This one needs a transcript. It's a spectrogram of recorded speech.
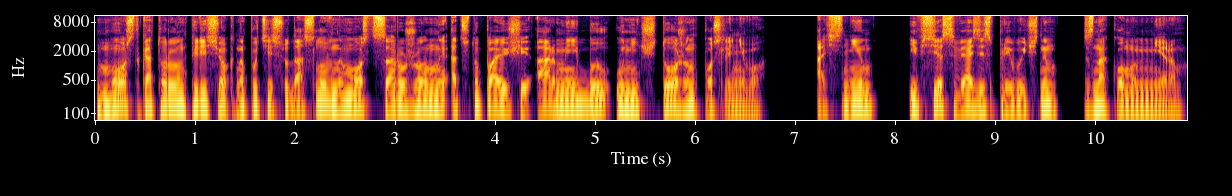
Мост, который он пересек на пути сюда, словно мост, сооруженный отступающей армией, был уничтожен после него, а с ним и все связи с привычным, знакомым миром.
